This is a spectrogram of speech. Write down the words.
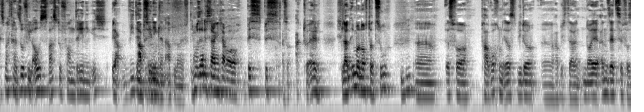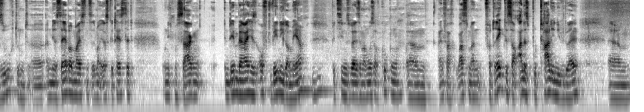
Es macht halt so viel aus, was du vorm Training isst, ja, wie dein absolut. Training dann abläuft. Ich muss ehrlich sagen, ich habe auch bis, bis, also aktuell, ich lerne immer noch dazu. Mhm. Äh, erst vor paar Wochen erst wieder äh, habe ich da neue Ansätze versucht und äh, an mir selber meistens immer erst getestet. Und ich muss sagen, in dem Bereich ist oft weniger mehr, mhm. beziehungsweise man muss auch gucken, ähm, einfach was man verträgt, ist auch alles brutal individuell. Ähm,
